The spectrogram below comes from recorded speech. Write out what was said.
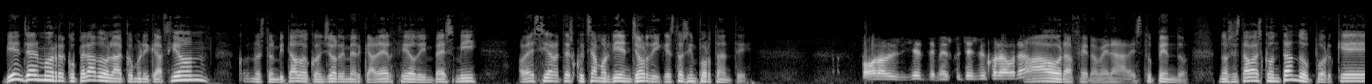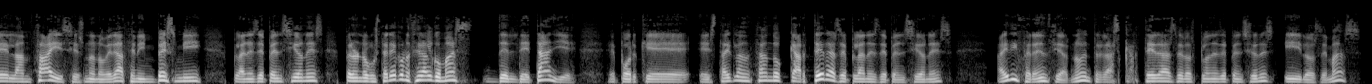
Bien, ya hemos recuperado la comunicación con nuestro invitado, con Jordi Mercader, CEO de InvestMe. A ver si ahora te escuchamos bien, Jordi, que esto es importante. Hola Luis Vicente, ¿me escucháis mejor ahora? Ahora fenomenal, estupendo. Nos estabas contando por qué lanzáis, es una novedad en InvestMe, planes de pensiones, pero nos gustaría conocer algo más del detalle, eh, porque estáis lanzando carteras de planes de pensiones. Hay diferencias, ¿no?, entre las carteras de los planes de pensiones y los demás.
